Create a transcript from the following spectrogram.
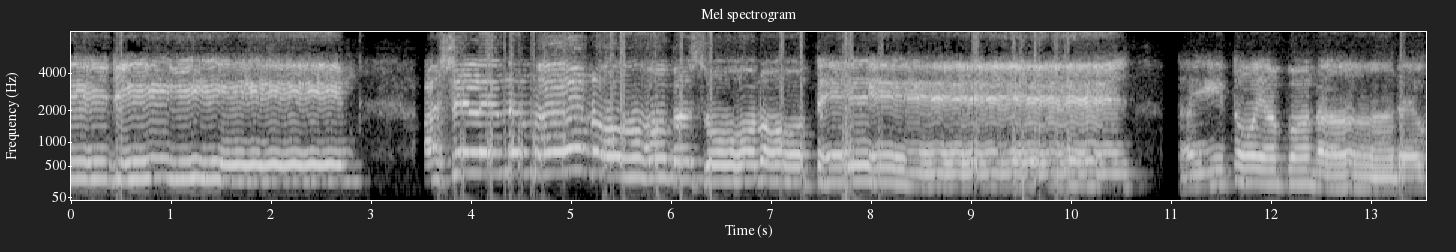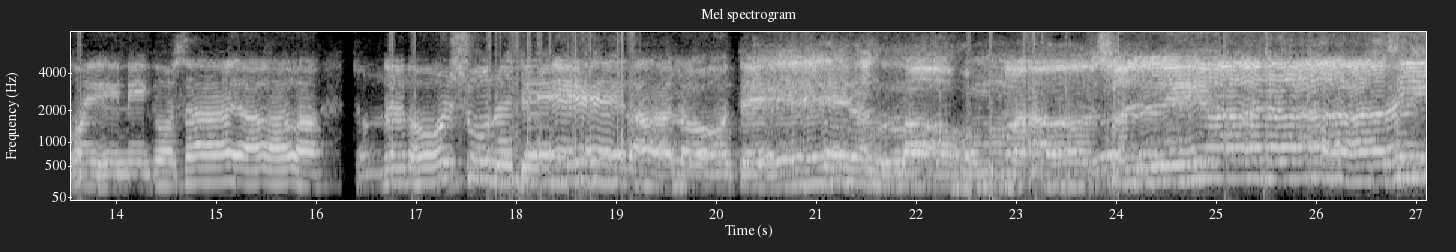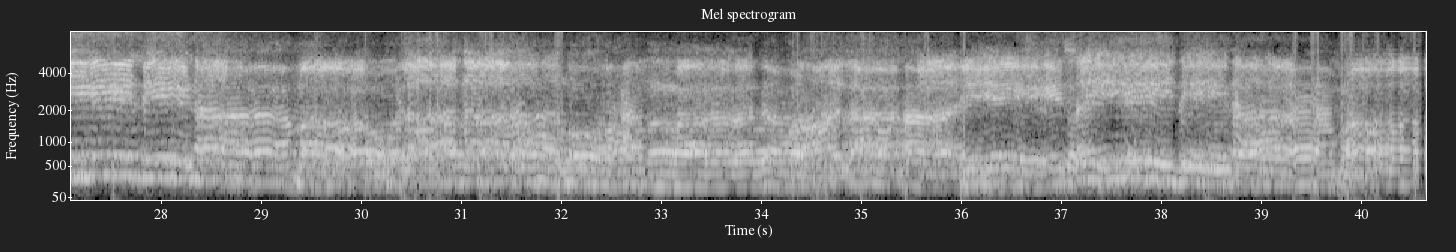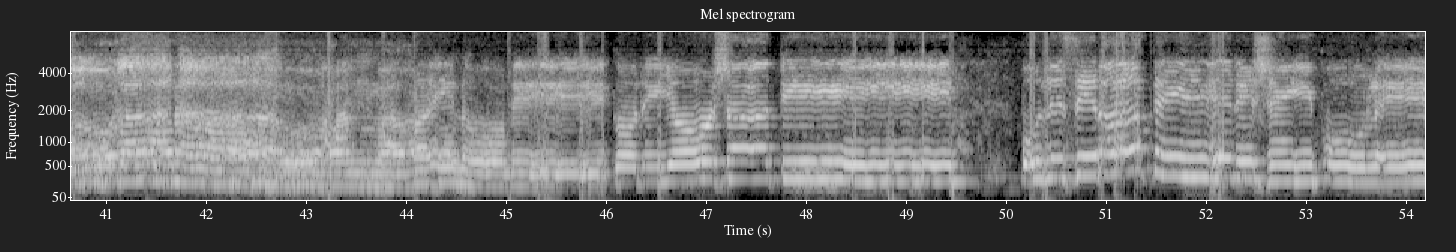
নবীজি আসলেন মানব সুরতে। তাই তো আপনার হয়নি গোসায়া চন্দ্র সূর্যের আলোতে। আল্লাহুম্মা সাল্লি করিও সাথী পুলিশি রাতের সেই পুলে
